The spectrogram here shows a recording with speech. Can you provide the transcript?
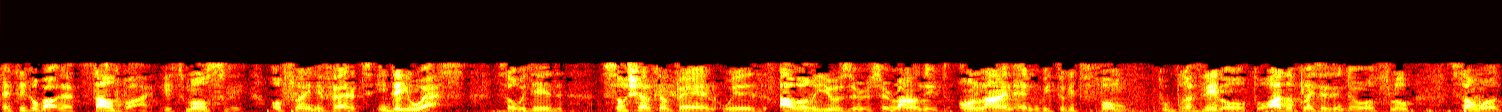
and think about that. South by, it's mostly offline event in the U.S. So we did social campaign with our users around it online, and we took it from to Brazil or to other places in the world. Flew someone.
